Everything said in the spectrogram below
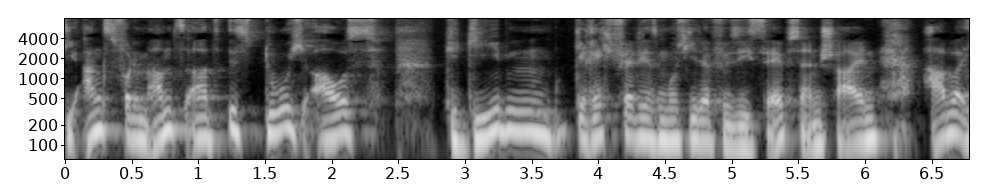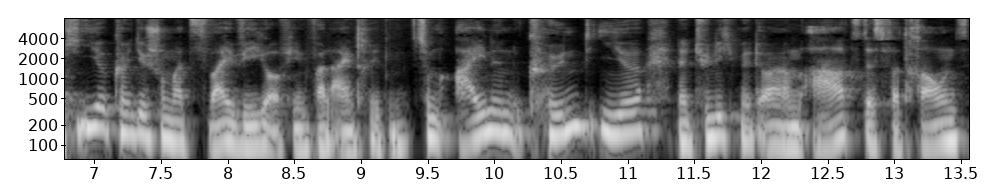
die Angst vor dem Amtsarzt ist durchaus gegeben. Gerechtfertigt, das muss jeder für sich selbst entscheiden. Aber hier könnt ihr schon mal zwei Wege auf jeden Fall eintreten. Zum einen könnt ihr natürlich mit eurem Arzt des Vertrauens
